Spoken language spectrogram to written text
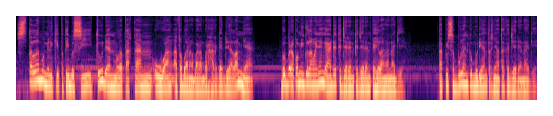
Setelah memiliki peti besi itu dan meletakkan uang atau barang-barang berharga di dalamnya, beberapa minggu lamanya nggak ada kejadian-kejadian kehilangan lagi. Tapi sebulan kemudian ternyata kejadian lagi.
